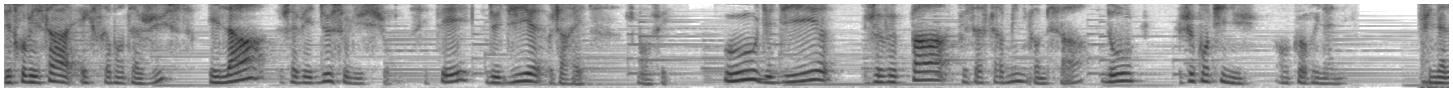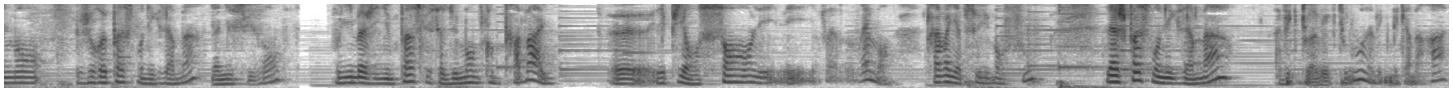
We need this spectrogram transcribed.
J'ai trouvé ça extrêmement injuste. Et là, j'avais deux solutions. C'était de dire j'arrête, je m'en vais. Ou de dire je veux pas que ça se termine comme ça, donc je continue encore une année. Finalement, je repasse mon examen l'année suivante. Vous n'imaginez pas ce que ça demande comme travail. Euh, les pieds en sang, les, les enfin, vraiment, travail absolument fou. Là, je passe mon examen avec tout, avec tout le monde, avec mes camarades,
